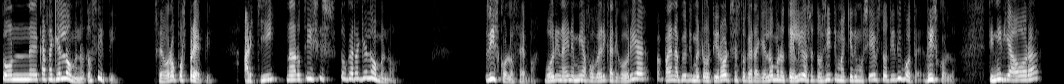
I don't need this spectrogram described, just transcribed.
τον ε, καταγγελόμενο, τον θήτη. Θεωρώ πως πρέπει. Αρκεί να ρωτήσεις τον καταγγελόμενο. Δύσκολο θέμα. Μπορεί να είναι μια φοβερή κατηγορία. πα- Πάει να πει ότι με το ότι ρώτησες τον καταγγελόμενο τελείωσε το ζήτημα και δημοσιεύεις το οτιδήποτε. Δύσκολο. Την ίδια ώρα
